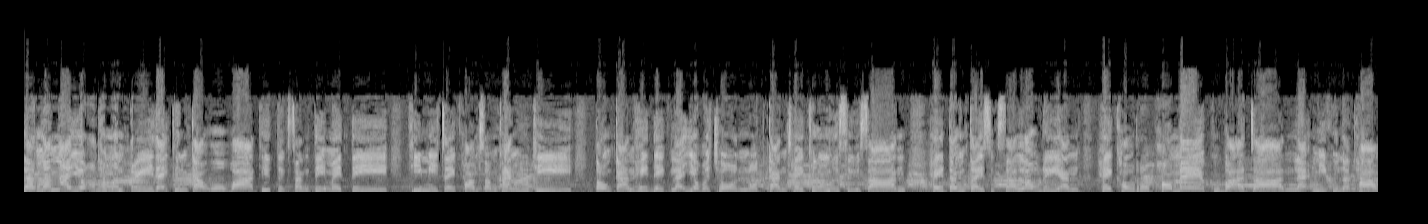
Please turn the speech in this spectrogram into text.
จากนั้นนายกรัฐมนตรีได้ขึ้นกล่าวโอวาทที่ตึกสันติไมตรีที่มีใจความสำคัญอยู่ที่ต้องการให้เด็กและเยาวชน ลดการใช้เครื่องมือสื่อสาร ให้ตั้งใจศึกษาเล่าเรียน ให้เคารพพ่อแม่แม่ครูบาอาจารย์ และมีคุณธรรม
